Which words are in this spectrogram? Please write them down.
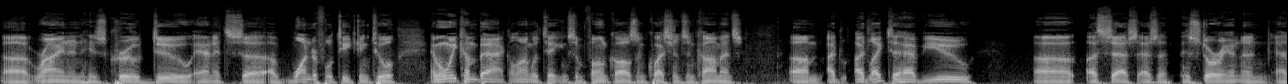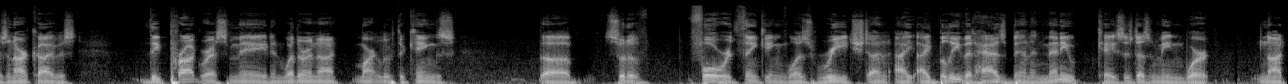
uh, Ryan and his crew do, and it's uh, a wonderful teaching tool. And when we come back, along with taking some phone calls and questions and comments, um, I'd I'd like to have you uh, assess as a historian and as an archivist the progress made and whether or not Martin Luther King's uh, sort of forward thinking was reached. And I, I believe it has been in many cases. Doesn't mean we're not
